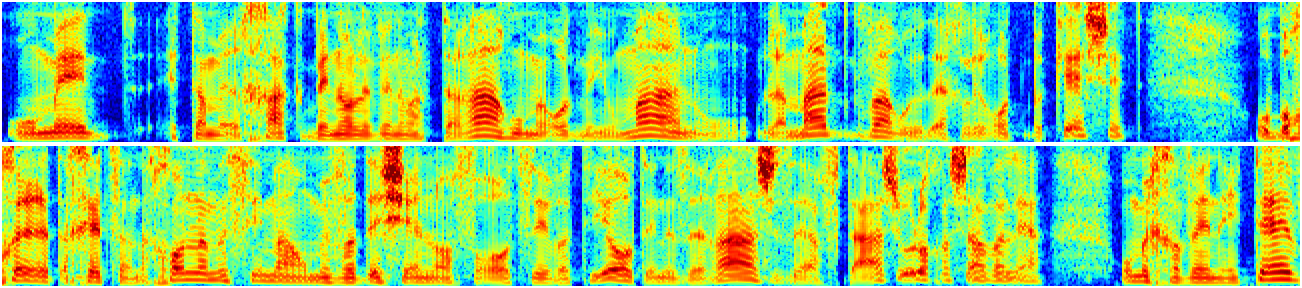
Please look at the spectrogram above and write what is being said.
הוא עומד את המרחק בינו לבין המטרה, הוא מאוד מיומן, הוא למד כבר, הוא יודע איך לראות בקשת. הוא בוחר את החץ הנכון למשימה, הוא מוודא שאין לו הפרעות סביבתיות, אין איזה רעש, איזה הפתעה שהוא לא חשב עליה, הוא מכוון היטב,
